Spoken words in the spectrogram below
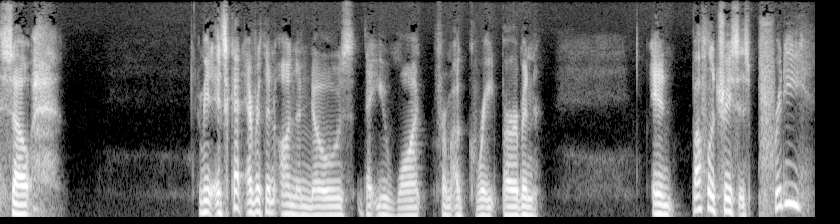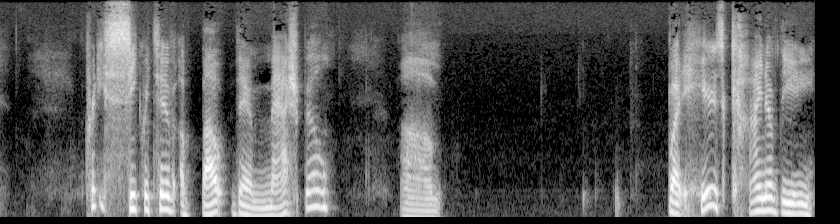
So, I mean, it's got everything on the nose that you want from a great bourbon. And Buffalo Trace is pretty pretty secretive about their mash bill. Um, but here's kind of the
